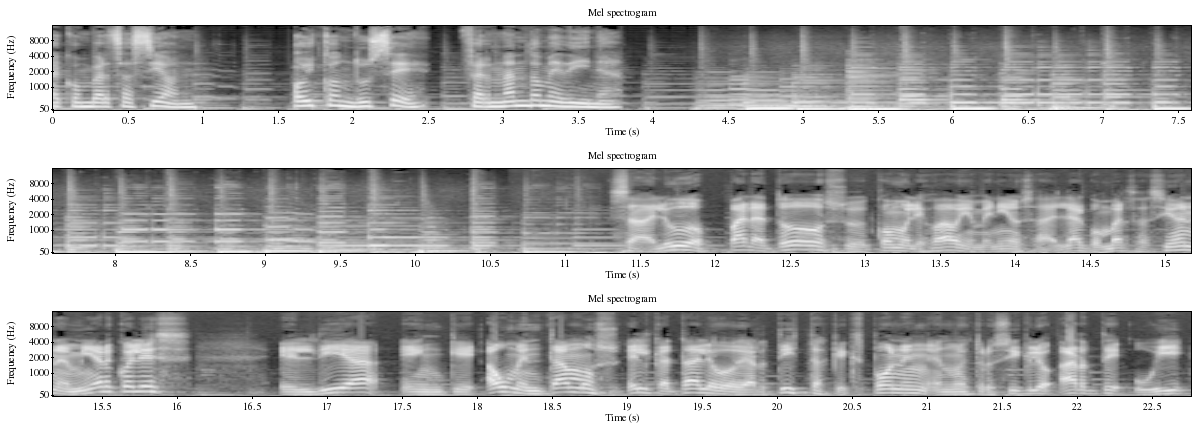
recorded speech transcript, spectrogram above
La conversación. Hoy conduce Fernando Medina. Saludos para todos, ¿cómo les va? Bienvenidos a La Conversación. Miércoles, el día en que aumentamos el catálogo de artistas que exponen en nuestro ciclo Arte UI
